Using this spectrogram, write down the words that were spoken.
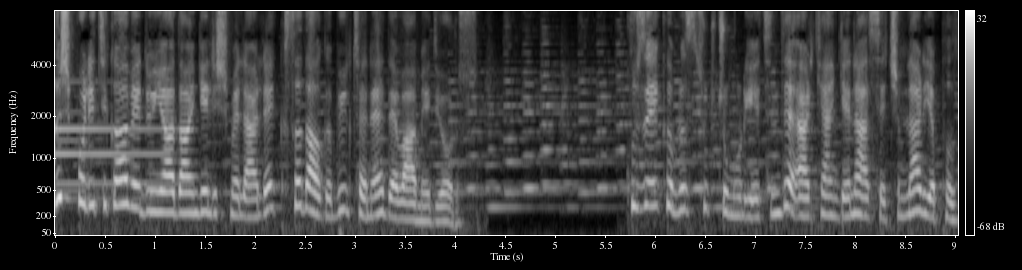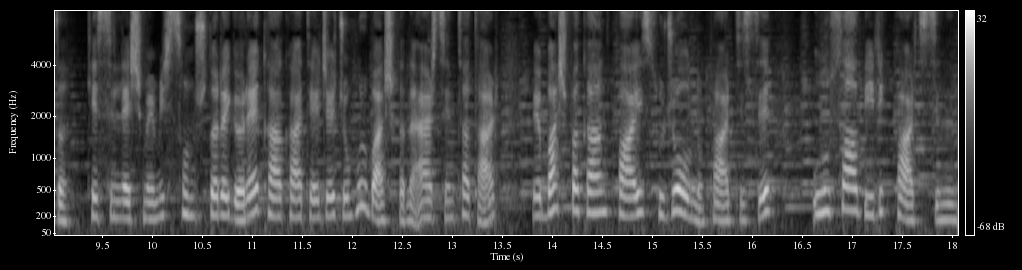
Dış politika ve dünyadan gelişmelerle kısa dalga bültene devam ediyoruz. Kuzey Kıbrıs Türk Cumhuriyeti'nde erken genel seçimler yapıldı. Kesinleşmemiş sonuçlara göre KKTC Cumhurbaşkanı Ersin Tatar ve Başbakan Faiz Sucuoğlu'nun partisi Ulusal Birlik Partisi'nin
